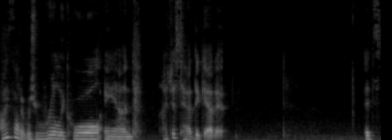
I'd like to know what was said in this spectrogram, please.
I thought it was really cool and I just had to get it. It's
